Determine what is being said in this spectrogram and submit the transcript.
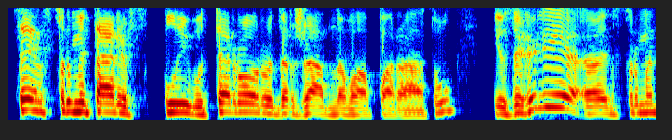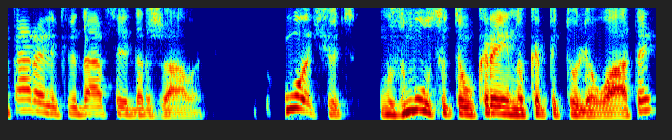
Це інструментарій впливу терору державного апарату і, взагалі, е, інструментарій ліквідації держави. Хочуть змусити Україну капітулювати,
